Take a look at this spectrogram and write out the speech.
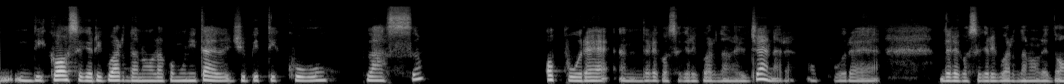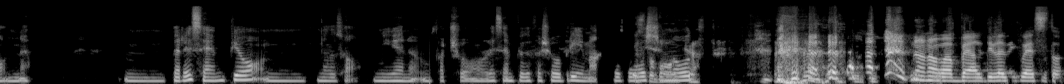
di cose che riguardano la comunità LGBTQ, oppure eh, delle cose che riguardano il genere, oppure delle cose che riguardano le donne. mh, per esempio, mh, non lo so, mi viene, faccio l'esempio che facevo prima, nuovo... no, no, vabbè, al di là di questo,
